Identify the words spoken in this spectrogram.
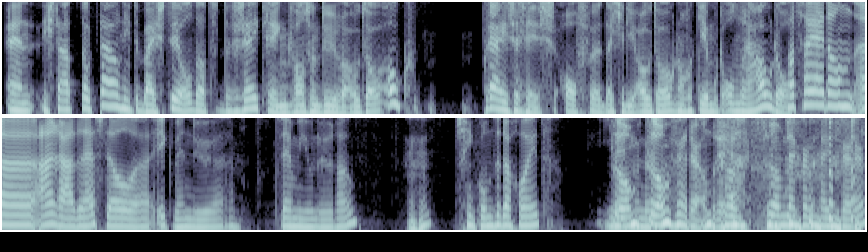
En die staat totaal niet erbij stil dat de verzekering van zo'n dure auto ook prijzig is. Of eh, dat je die auto ook nog een keer moet onderhouden. Wat zou jij dan eh, aanraden? Hè? Stel, eh, ik win nu eh 2 miljoen euro. Mhm. Misschien komt de dag ooit. Je Droom, verder, Andrea. Droom, droom lekker nog even verder.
